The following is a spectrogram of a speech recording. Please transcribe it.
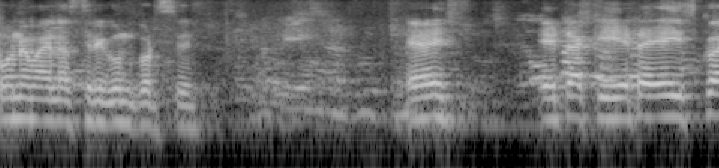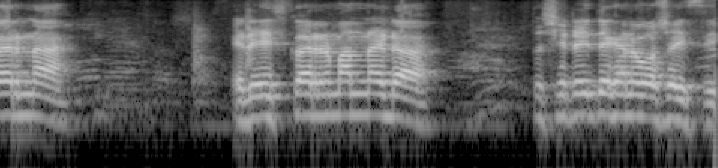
কোনে মাইনাস থ্রি গুণ করছি? এই, এটা কি? এটা এই স্কোয়ার না? এটা স্কোয়ারের মান না এটা? তো সেটাই তো এখানে বসাইছি।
